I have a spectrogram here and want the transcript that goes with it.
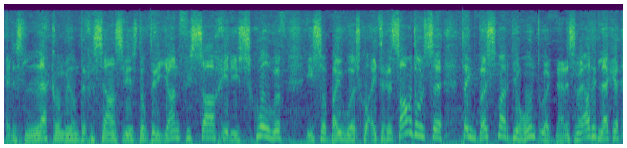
Dit is lekker om met hom te gesels wees Dr. Jan Visagie, die skoolhoof hierso by hoërskool uit. Saam met ons se uh, klein bus maar die hond ook, né? Dis my altyd lekker.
